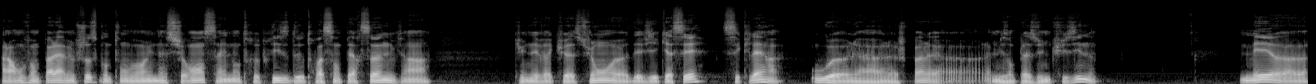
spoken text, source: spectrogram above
Alors, on vend pas la même chose quand on vend une assurance à une entreprise de 300 personnes qu'une évacuation euh, d'évier cassé, c'est clair, ou euh, la, je sais pas, la, mise en place d'une cuisine. Mais euh,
